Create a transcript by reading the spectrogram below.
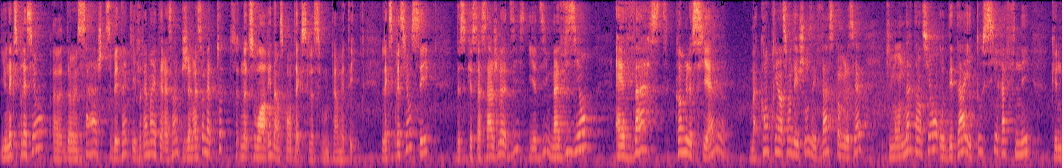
Il y a une expression euh, d'un sage tibétain qui est vraiment intéressante, puis j'aimerais ça mettre toute notre soirée dans ce contexte-là, si vous me permettez. L'expression, c'est de ce que ce sage-là a dit. Il a dit Ma vision est vaste comme le ciel, ma compréhension des choses est vaste comme le ciel, puis mon attention aux détails est aussi raffinée qu'une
